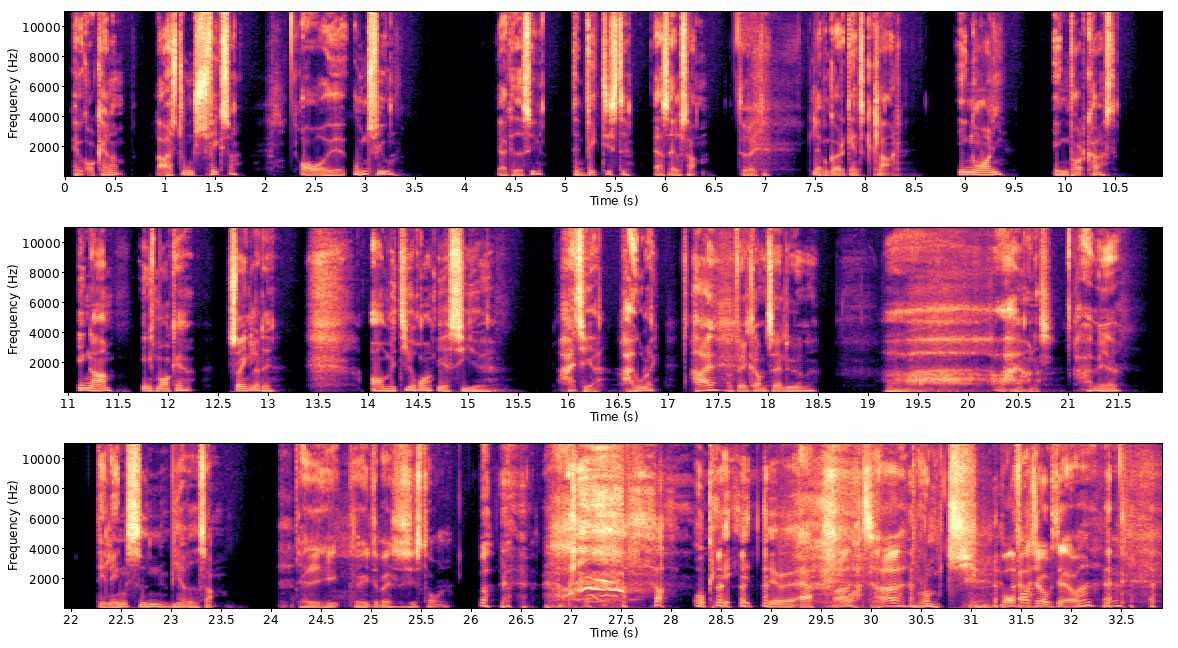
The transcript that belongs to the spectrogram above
kan vi godt kalde ham, lejestuens fixer. Og øh, uden tvivl, jeg er af at sige det, den vigtigste af os alle sammen. Det er rigtigt. Lad mig gøre det ganske klart. Ingen Ronny, ingen podcast, ingen arm, ingen småkager. Så enkelt er det. Og med de ord vil jeg sige øh, hej til jer. Hej Ulrik. Hej, og velkommen til alle lytterne. Oh, og hej Anders. Hej med jer. Det er længe siden, vi har været sammen. Ja, det er helt, det er helt tilbage til sidste år. Okay, det er... Ja, Brumtsch. morfar-joke der, hva'? Ja.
